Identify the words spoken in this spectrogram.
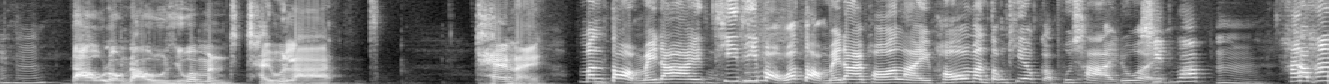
อือหือเดาลองเดาดูทีว่ามันใช้เวลา แค่ไหน มันตอบไม่ได้ที่ที่บอกว่าตอบไม่ได้เพราะอะไร เพราะว่ามันต้องเทียบกับผู้ชายด้วย คิดว่าอืม ถ้าถ้า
